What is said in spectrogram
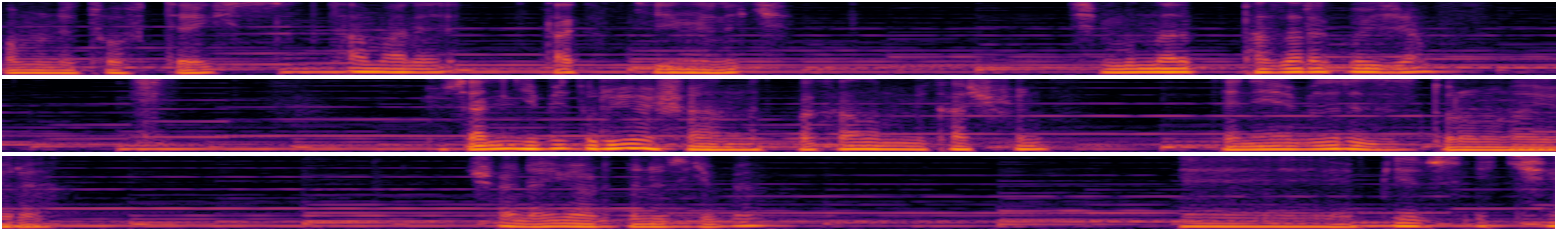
Amulet of Dex. Tam hani takıp giymelik. Şimdi bunları pazara koyacağım. Güzel gibi duruyor şu anlık. Bakalım birkaç gün deneyebiliriz durumuna göre. Şöyle gördüğünüz gibi. Ee, 1, 2,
